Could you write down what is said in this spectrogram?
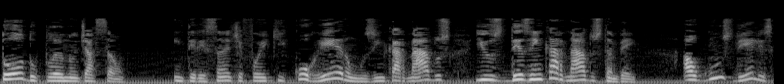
todo o plano de ação. Interessante foi que correram os encarnados e os desencarnados também. Alguns deles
